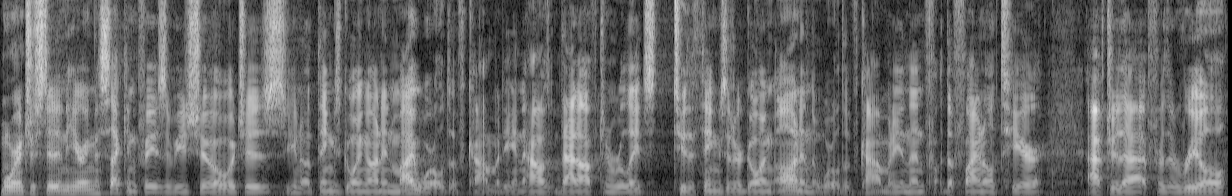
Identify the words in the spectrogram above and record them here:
more interested in hearing the second phase of each show, which is, you know, things going on in my world of comedy and how that often relates to the things that are going on in the world of comedy. And then f- the final tier after that for the real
